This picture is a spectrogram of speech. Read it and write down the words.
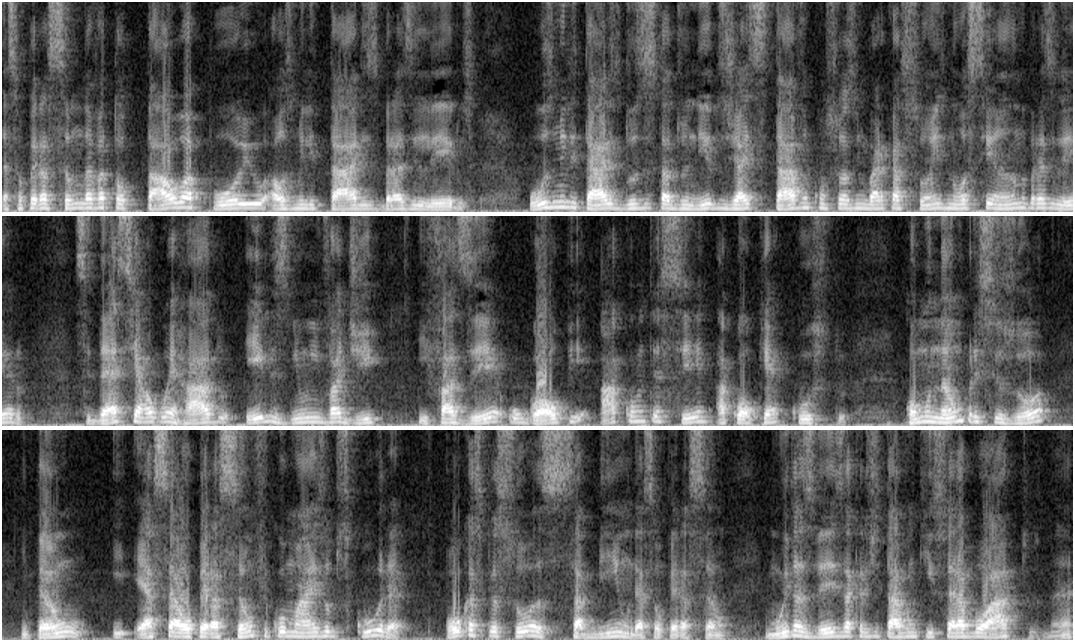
essa operação dava total apoio aos militares brasileiros. os militares dos Estados Unidos já estavam com suas embarcações no oceano brasileiro. Se desse algo errado, eles iam invadir e fazer o golpe acontecer a qualquer custo. Como não precisou, então essa operação ficou mais obscura. Poucas pessoas sabiam dessa operação. Muitas vezes acreditavam que isso era boato, né?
